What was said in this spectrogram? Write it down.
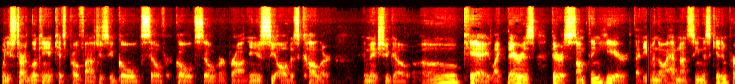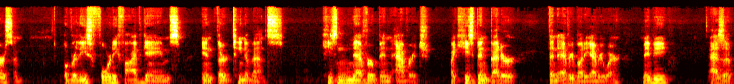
when you start looking at kids' profiles, you see gold, silver, gold, silver, bronze, and you see all this color. It makes you go, okay, like there is there is something here that even though I have not seen this kid in person, over these 45 games in 13 events, he's never been average. Like he's been better than everybody everywhere. Maybe as a,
